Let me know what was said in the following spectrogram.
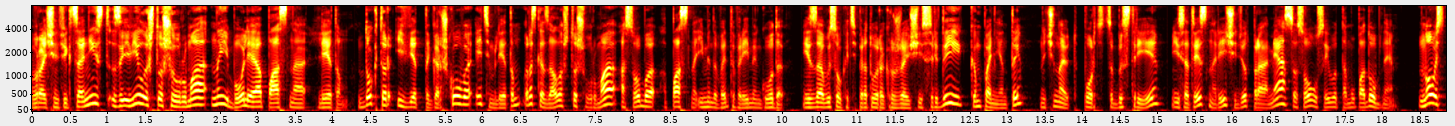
Врач-инфекционист заявила, что шаурма наиболее опасна летом. Доктор Иветта Горшкова этим летом рассказала, что шаурма особо опасна именно в это время года. Из-за высокой температуры окружающей среды компоненты начинают портиться быстрее, и, соответственно, речь идет про мясо, соус и вот тому подобное. Новость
